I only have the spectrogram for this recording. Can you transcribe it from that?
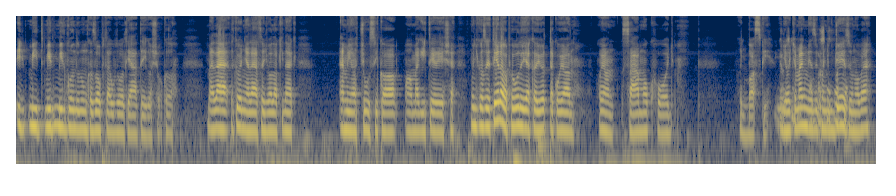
így mit, mit, mit gondolunk az opt játékosokról. Mert lehet, könnyen lehet, hogy valakinek emiatt csúszik a, a megítélése. Mondjuk azért tényleg a pro jöttek olyan, olyan számok, hogy hogy baszki. Ugye, hogyha megnézzük mondjuk Jason Ove,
